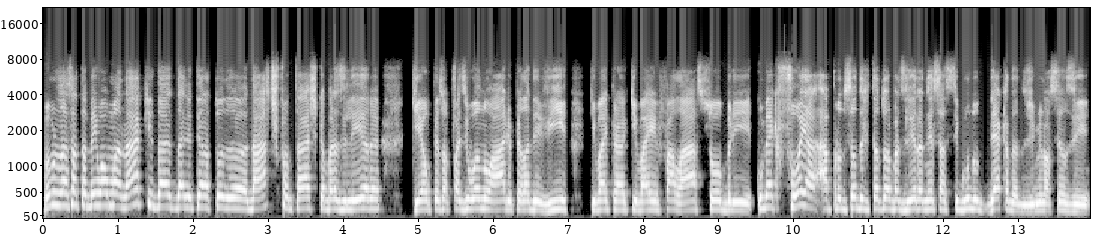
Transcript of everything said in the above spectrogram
Vamos lançar também o Almanac da, da Literatura, da Arte Fantástica Brasileira, que é o pessoal que fazia o anuário pela Devi, que vai, que vai falar sobre como é que foi a, a produção da literatura brasileira nessa segunda década de 1900 e,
